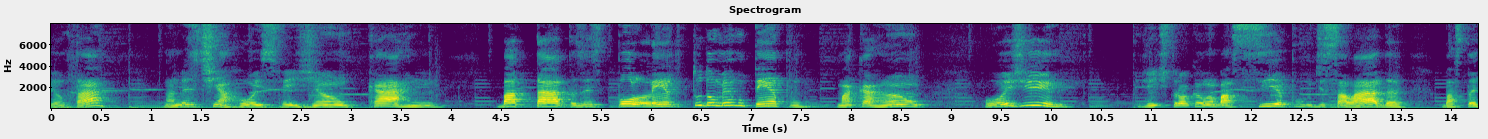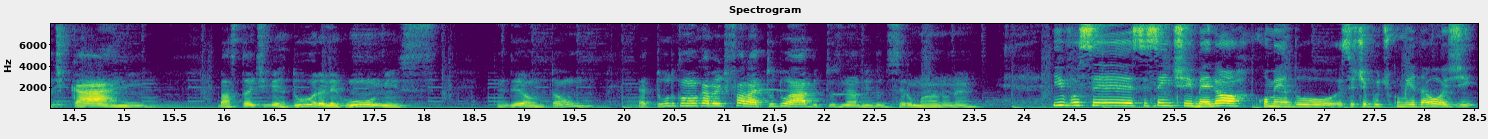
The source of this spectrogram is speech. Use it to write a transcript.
jantar, na mesa tinha arroz, feijão, carne, batata, às vezes polenta, tudo ao mesmo tempo, macarrão. Hoje a gente troca uma bacia de salada, bastante carne, bastante verdura, legumes, entendeu? Então é tudo como eu acabei de falar, é tudo hábitos na vida do ser humano, né? E você se sente melhor comendo esse tipo de comida hoje?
